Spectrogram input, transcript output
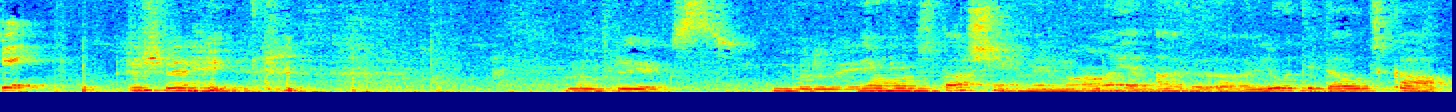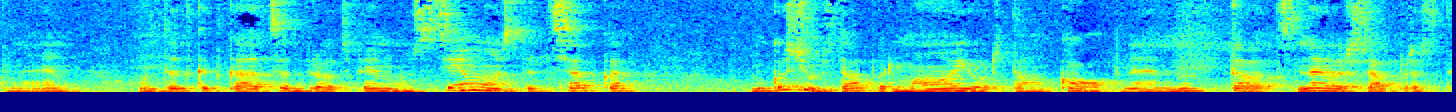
šeit. šeit. Man prieks. Jo mums pašiem ir māja ar ļoti daudz kāpnēm. Un tad, kad kāds atbrauc pie mums ciemos, tad saka, nu, kas jums tā par māju ar tām kāpnēm? Nu, tāds nevar saprast.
